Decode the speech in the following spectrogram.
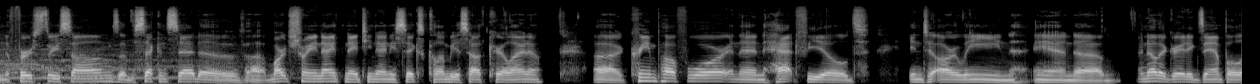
Again, the first three songs of the second set of uh, March 29th, 1996, Columbia, South Carolina. Uh, Cream Puff War, and then Hatfield into Arleen. And um, another great example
